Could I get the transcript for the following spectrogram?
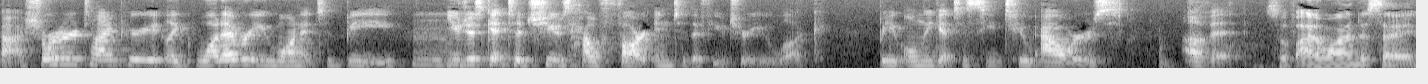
uh, shorter time period, like whatever you want it to be. Hmm. You just get to choose how far into the future you look, but you only get to see two hours of it. So if I wanted to say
